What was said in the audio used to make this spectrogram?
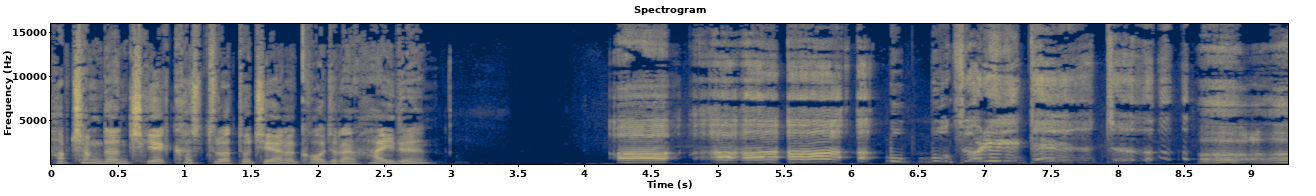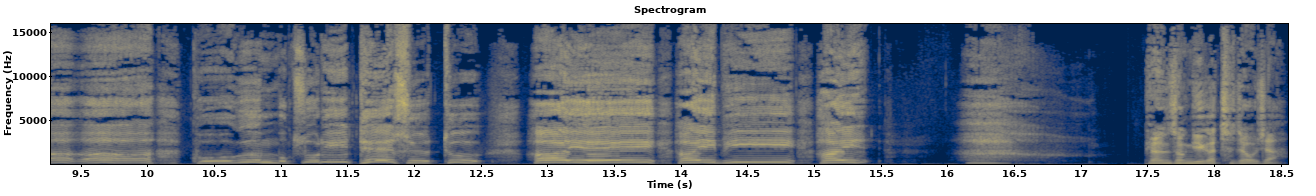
합창단 측의 카스트라토 제안을 거절한 하이든은 아, 아, 아, 아, 아, 목, 목소리 테스트. 아, 아, 아, 고음 목소리 테스트. high A, high B, high. 변성기가 찾아오자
